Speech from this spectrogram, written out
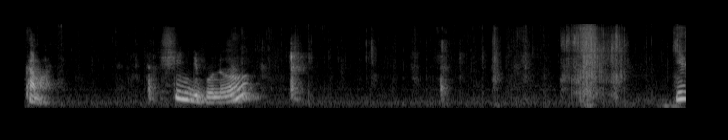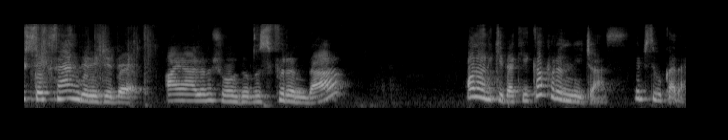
Tamam. Şimdi bunu 180 derecede ayarlamış olduğumuz fırında 10-12 dakika fırınlayacağız. Hepsi bu kadar.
